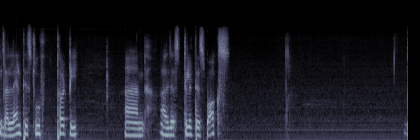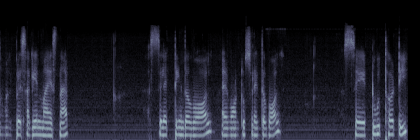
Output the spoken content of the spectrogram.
The length is 230 and I'll just delete this box. Now I'll press again my snap selecting the wall. I want to select the wall. Say 230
